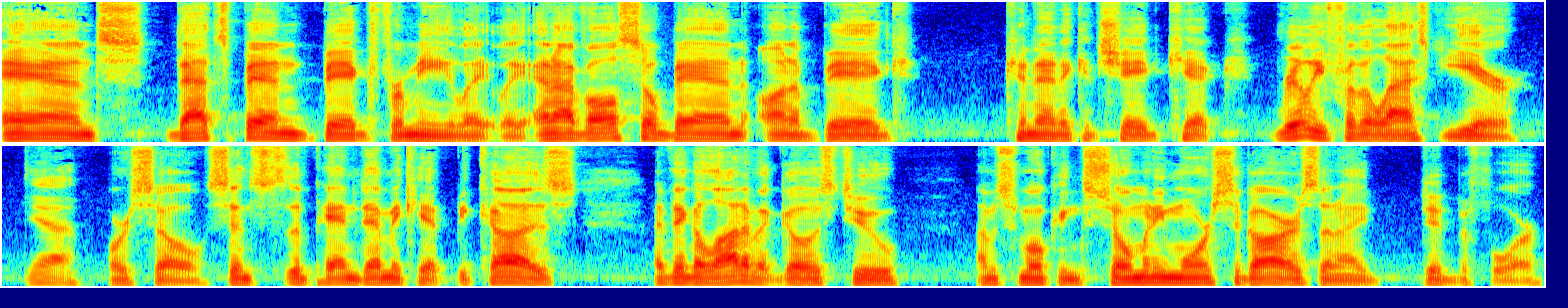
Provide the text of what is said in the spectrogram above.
And that's been big for me lately. And I've also been on a big Connecticut shade kick really for the last year Yeah. or so since the pandemic hit because I think a lot of it goes to I'm smoking so many more cigars than I did before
